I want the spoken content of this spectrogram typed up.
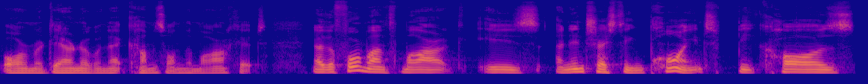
or Moderna when that comes on the market. Now, the four month mark is an interesting point because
